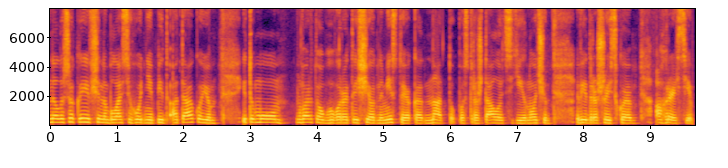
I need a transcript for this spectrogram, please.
не лише Київщина була сьогодні під атакою, і тому варто обговорити ще одне місто, яке надто постраждало цієї ночі від рашистської агресії.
